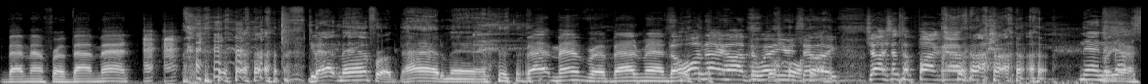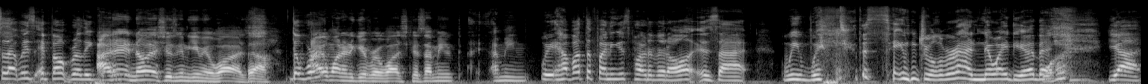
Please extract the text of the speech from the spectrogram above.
Batman for a bad man. Eh, eh. Batman for a bad man. Batman for a bad man. The whole night, huh? The way you were saying like, Josh, shut the fuck up. no, no, But that, yeah. so that was it. Felt really good. I didn't know that she was gonna give me a watch. Yeah. The word- I wanted to give her a watch because I mean, I mean, Wait, how about the funniest part of it all is that we went to the same jeweler. I had no idea that. What? Yeah.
